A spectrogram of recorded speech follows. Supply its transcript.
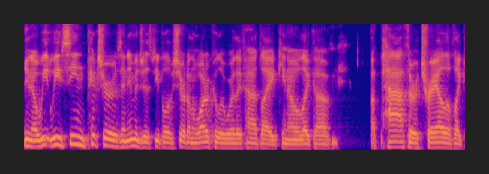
you know we we've seen pictures and images people have shared on the water cooler where they've had like you know like a a path or a trail of like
